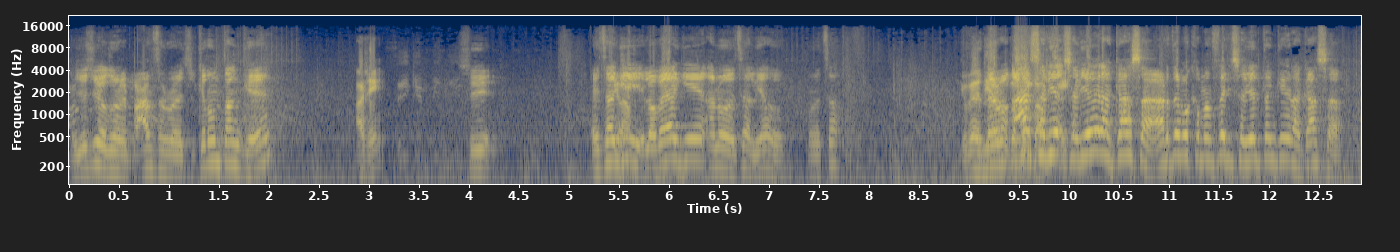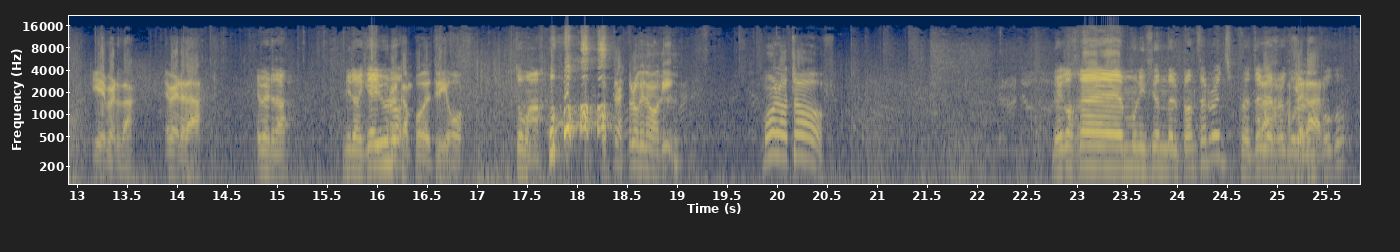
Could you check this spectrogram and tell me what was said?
Pues yo sigo con el Panzer Rage. Queda un tanque, ¿eh? Ah, sí. Sí. Está Aquí lo ve aquí. Ah, no, está aliado. ¿Dónde está? Yo tirar Tendremos- Ah, salía, salía de la casa. Ahora tenemos que avanzar y salía el tanque de la casa. Sí, es verdad. Es verdad. Es verdad. Mira, aquí hay uno. el campo de trigo. Toma. Ostras, esto es lo que tengo aquí. ¡Molotov! Voy a coger munición del Panzer Rage, pero te voy a recular un poco.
